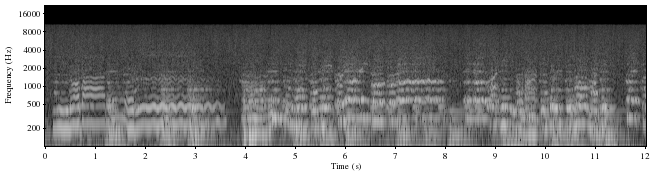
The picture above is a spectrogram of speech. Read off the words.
忍ばれる。とよい心世界は銀の街土の町それと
